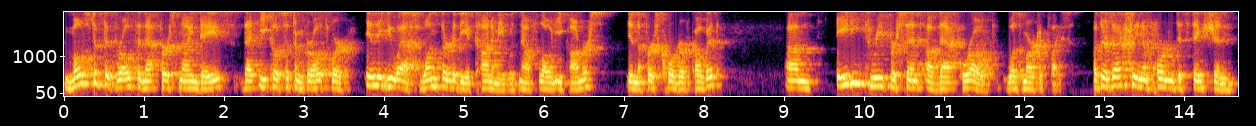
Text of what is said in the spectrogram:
Most of the growth in that first nine days, that ecosystem growth, where in the US, one third of the economy was now flowing e commerce in the first quarter of COVID. Um, 83% of that growth was marketplace. But there's actually an important distinction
